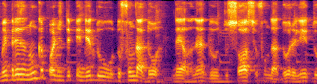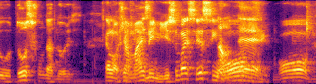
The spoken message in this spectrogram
Uma empresa nunca pode depender do, do fundador dela, né? Do, do sócio fundador ali, do, dos fundadores. É lógico, Jamais- no início vai ser assim, Não, óbvio, é- óbvio,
